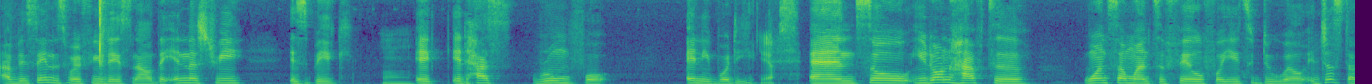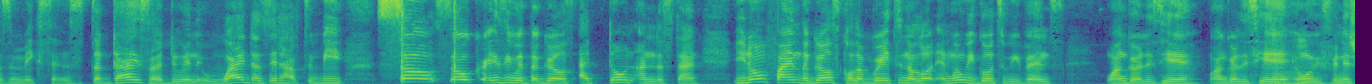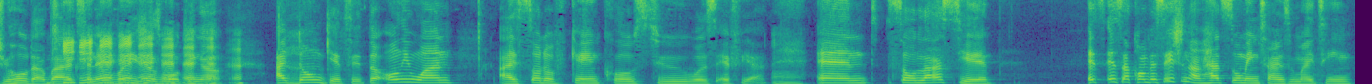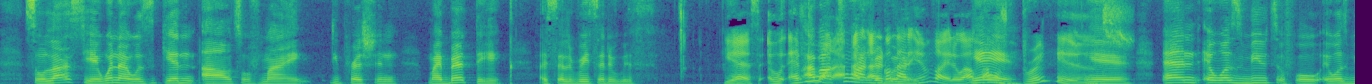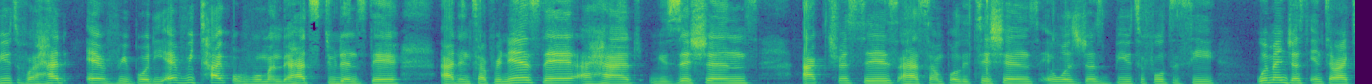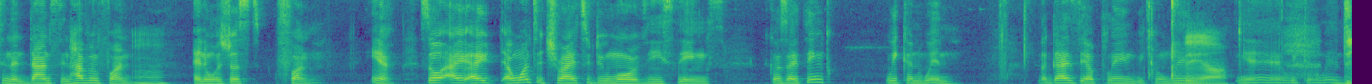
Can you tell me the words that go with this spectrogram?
I've been saying this for a few days now. The industry is big. Mm. It it has room for anybody. Yes. And so you don't have to want someone to fail for you to do well. It just doesn't make sense. The guys are doing it. Why does it have to be so, so crazy with the girls? I don't understand. You don't find the girls collaborating a lot. And when we go to events, one girl is here, one girl is here, mm -hmm. and mm-hmm. when we finish, we hold our bags and everybody's just walking out. I don't get it. The only one I sort of came close to was Efya. Mm. And so last year, it's, it's a conversation I've had so many times with my team. So last year, when I was getting out of my depression, my birthday, I celebrated it with Yes, everyone. About 200 I, I got women. that invite. Wow, yeah. That was brilliant. Yeah, and it was beautiful. It was beautiful. I had everybody, every type of woman. They had students there. I had entrepreneurs there. I had musicians, actresses. I had some politicians. It was just beautiful to see women just interacting and dancing, having fun. Mm. And it was just fun. Yeah. So I, I, I want to try to do more of these things because I think we can win. The guys they are playing, we can win. They are. Yeah, we can win.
